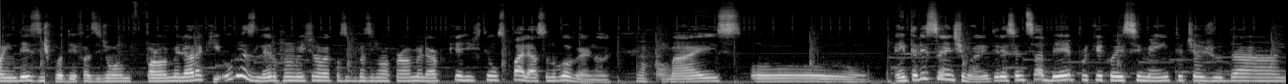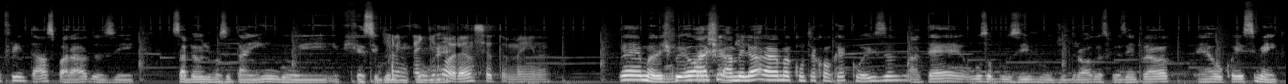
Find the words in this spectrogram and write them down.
ainda existe poder fazer de uma forma melhor aqui. O brasileiro provavelmente não vai conseguir fazer de uma forma melhor porque a gente tem uns palhaços no governo, né? Uhum. Mas o. É interessante, mano. É interessante saber porque conhecimento te ajuda a enfrentar as paradas e saber onde você tá indo e o que é seguro. Enfrentar a não é. ignorância também, né? É, mano, tipo, eu acho a melhor arma contra qualquer coisa, até uso abusivo de drogas, por exemplo, é o- é o conhecimento.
